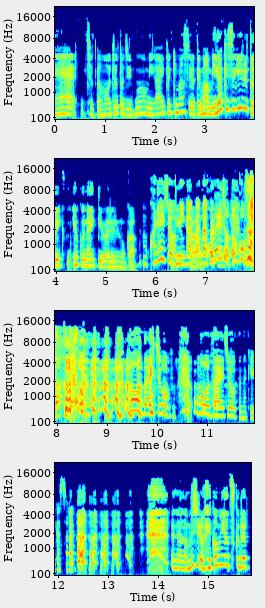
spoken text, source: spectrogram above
ねえ、ちょっともうちょっと自分を磨いときますよって、まあ磨きすぎると良くないって言われるのか。もうこれ以上磨かなくて。これ以上どこ磨くの？もう大丈夫。もう大丈夫な気がする。なんかむしろ凹みを作る、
